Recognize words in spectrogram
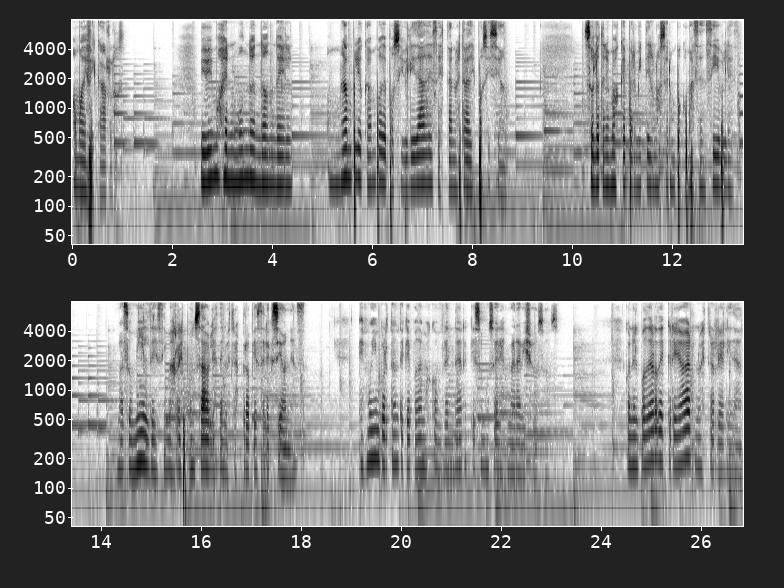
o modificarlos. Vivimos en un mundo en donde un amplio campo de posibilidades está a nuestra disposición. Solo tenemos que permitirnos ser un poco más sensibles, más humildes y más responsables de nuestras propias elecciones. Es muy importante que podamos comprender que somos seres maravillosos, con el poder de crear nuestra realidad,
